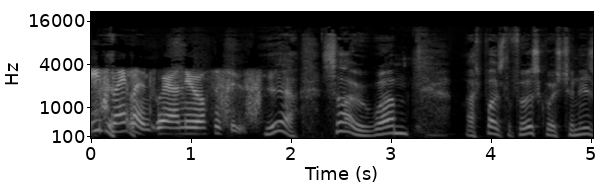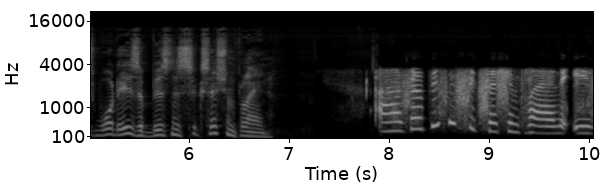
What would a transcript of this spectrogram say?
East Maitland, where our new office is. Yeah. So, um, I suppose the first question is what is a business succession plan? Uh, so, a business succession plan is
